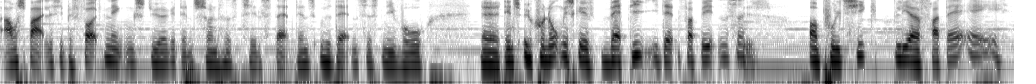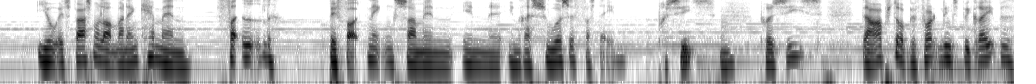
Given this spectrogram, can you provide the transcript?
afspejles i befolkningens styrke, dens sundhedstilstand, dens uddannelsesniveau, øh, dens økonomiske værdi i den forbindelse. Yes. Og politik bliver fra dag af jo et spørgsmål om, hvordan kan man forædle befolkningen som en, en, en ressource for staten. Præcis. Mm. Præcis. Der opstår befolkningsbegrebet,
